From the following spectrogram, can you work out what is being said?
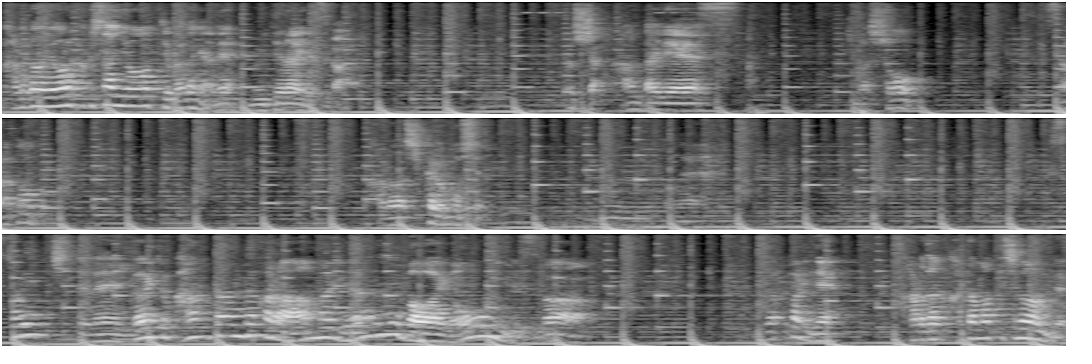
体を柔らかくしたいよっていう方にはね向いてないですが。よっしゃ反対です。いきましょう。スタート。体しっかり起こして。トレッチってね意外と簡単だからあんまりやらない場合が多いんですがやっぱりね体が固まってしまうんで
